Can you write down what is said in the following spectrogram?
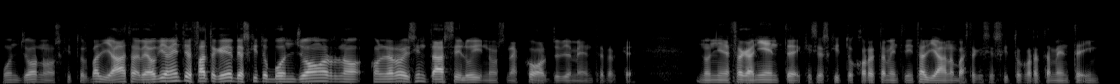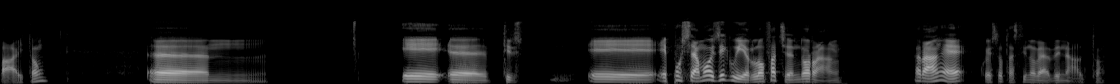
Buongiorno, l'ho scritto sbagliato. E beh, ovviamente il fatto che io abbia scritto buongiorno con l'errore di sintassi, lui non se ne accorge ovviamente, perché non gliene frega niente che sia scritto correttamente in italiano, basta che sia scritto correttamente in Python. Ehm, e, eh, ti, e, e possiamo eseguirlo facendo run. Run è questo tastino verde in alto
